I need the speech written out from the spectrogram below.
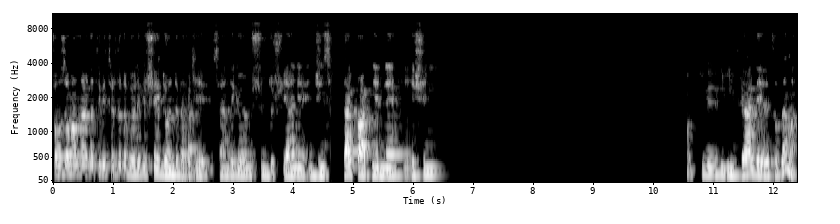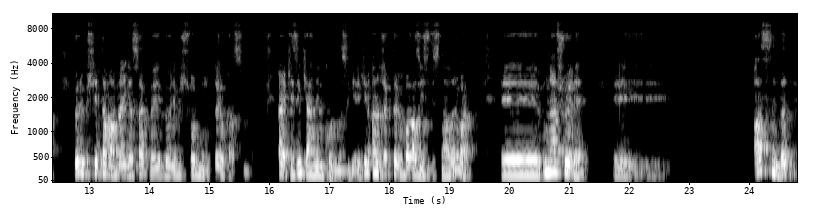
son zamanlarda Twitter'da da böyle bir şey döndü belki sen de görmüşsündür. Yani cinsel partnerine, eşin gibi bir infial de yaratıldı ama böyle bir şey tamamen yasak ve böyle bir sorumluluk da yok aslında. Herkesin kendini koruması gerekir. Ancak tabii bazı istisnaları var. E, bunlar şöyle. E, aslında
